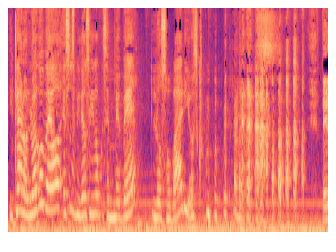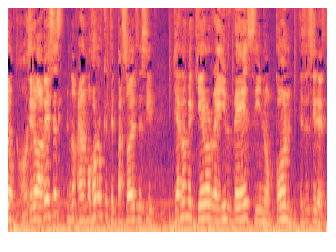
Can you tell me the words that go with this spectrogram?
Y claro, luego veo esos videos y digo, se me ve los ovarios cuando me pero, no, pero a veces, no, a lo mejor lo que te pasó es decir, ya no me quiero reír de, sino con. Es decir, es,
